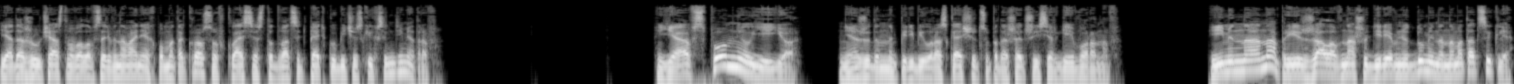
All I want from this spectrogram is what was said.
Я даже участвовала в соревнованиях по мотокроссу в классе 125 кубических сантиметров. «Я вспомнил ее», — неожиданно перебил рассказчицу подошедший Сергей Воронов. «Именно она приезжала в нашу деревню Думина на мотоцикле,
